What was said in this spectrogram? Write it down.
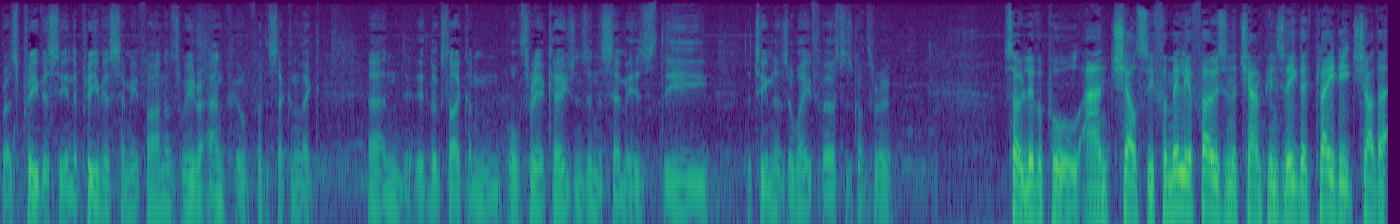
whereas previously in the previous semi-finals we were at Anfield for the second leg, and it looks like on all three occasions in the semis the the team that's away first has got through. So Liverpool and Chelsea, familiar foes in the Champions League. They've played each other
